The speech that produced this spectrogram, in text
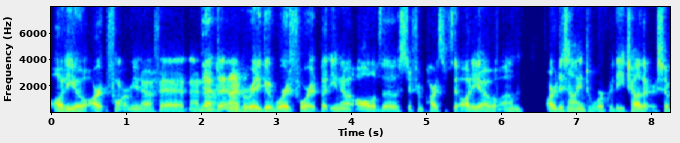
audio art form you know if, uh, and yeah. I, don't have a really good word for it but you know all of those different parts of the audio um, are designed to work with each other so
